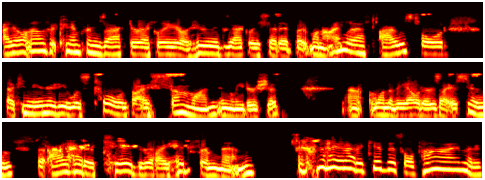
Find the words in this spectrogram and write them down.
I don't know if it came from Zach directly or who exactly said it, but when I left, I was told that community was told by someone in leadership, uh, one of the elders, I assume, that I had a kid that I hid from them. I had had a kid this whole time, and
